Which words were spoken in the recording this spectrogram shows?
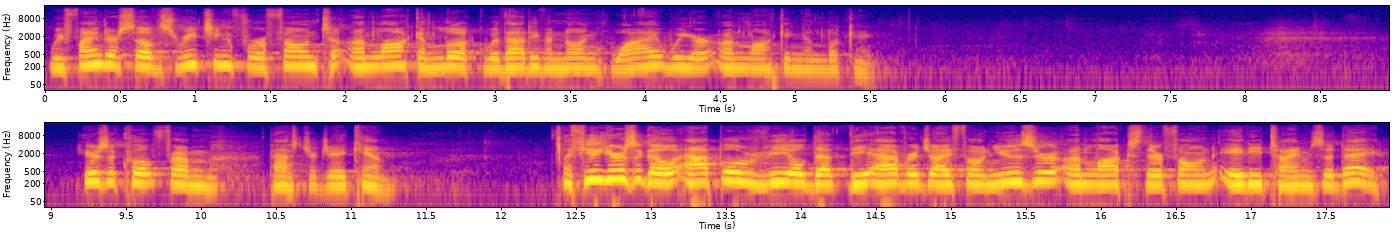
we find ourselves reaching for a phone to unlock and look without even knowing why we are unlocking and looking. Here's a quote from Pastor Jay Kim. A few years ago, Apple revealed that the average iPhone user unlocks their phone 80 times a day.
